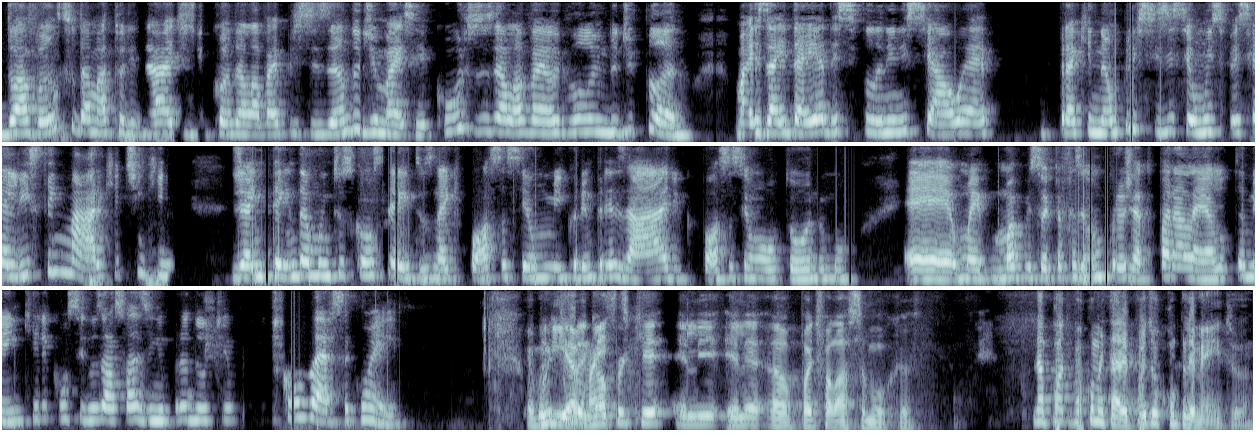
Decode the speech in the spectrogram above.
do avanço da maturidade, de quando ela vai precisando de mais recursos, ela vai evoluindo de plano. Mas a ideia desse plano inicial é para que não precise ser um especialista em marketing que já entenda muitos conceitos, né? Que possa ser um microempresário, que possa ser um autônomo, é, uma, uma pessoa que está fazendo um projeto paralelo também, que ele consiga usar sozinho o produto e o produto conversa com ele. É muito legal mas... porque ele, ele oh, pode falar, Samuca. Não, pode, pode comentar, depois eu complemento.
